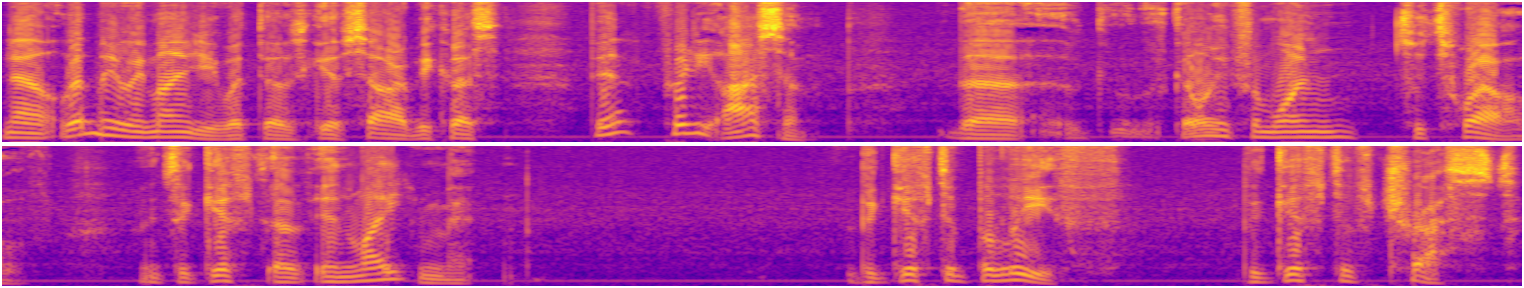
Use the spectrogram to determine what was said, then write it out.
Now, let me remind you what those gifts are because they're pretty awesome. The going from one to twelve, it's a gift of enlightenment, the gift of belief, the gift of trust,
